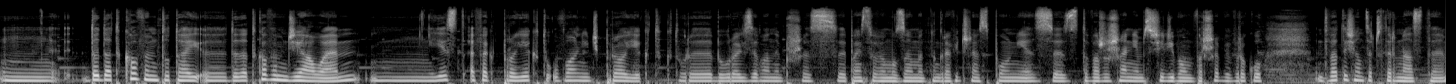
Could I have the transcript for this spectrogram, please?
Mm, dodatkowym tutaj, y, dodatkowym działem mm, jest efekt projektu Uwolnić Projekt, który był realizowany przez Państwowe Muzeum Etnograficzne wspólnie z Stowarzyszeniem z siedzibą w Warszawie w roku 2014.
